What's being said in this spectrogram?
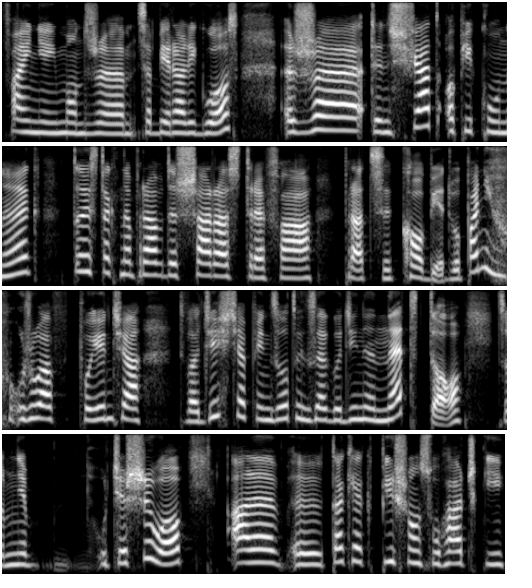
fajnie i mądrze zabierali głos, że ten świat opiekunek to jest tak naprawdę szara strefa pracy kobiet, bo pani użyła pojęcia 25 zł za godzinę netto, co mnie ucieszyło, ale y, tak jak piszą słuchaczki,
